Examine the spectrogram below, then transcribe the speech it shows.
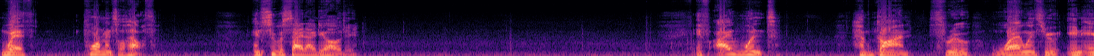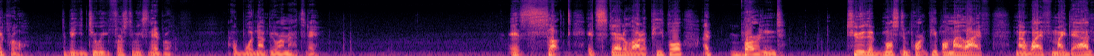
with poor mental health and suicide ideology. If I wouldn't have gone through what I went through in April, the big two week first two weeks in April, I would not be where I'm at today. It sucked. It scared a lot of people. I burdened two of the most important people in my life, my wife and my dad.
